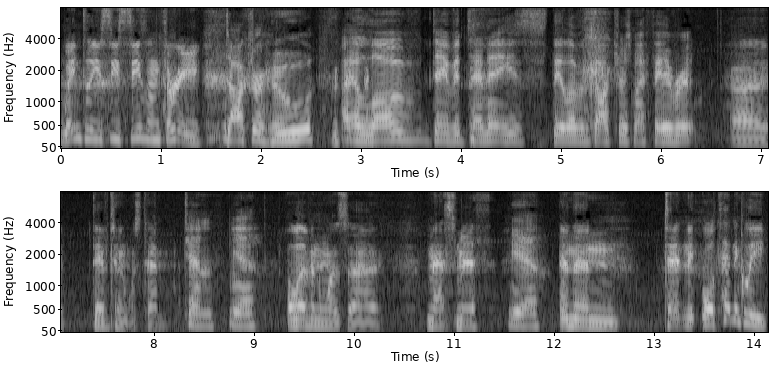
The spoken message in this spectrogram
wait until you see season three. Doctor Who, I love David Tennant. He's the Eleventh Doctor is my favorite. Uh, David Tennant was ten. Ten, yeah, Eleven was uh, Matt Smith, yeah. and then techni- well, technically,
